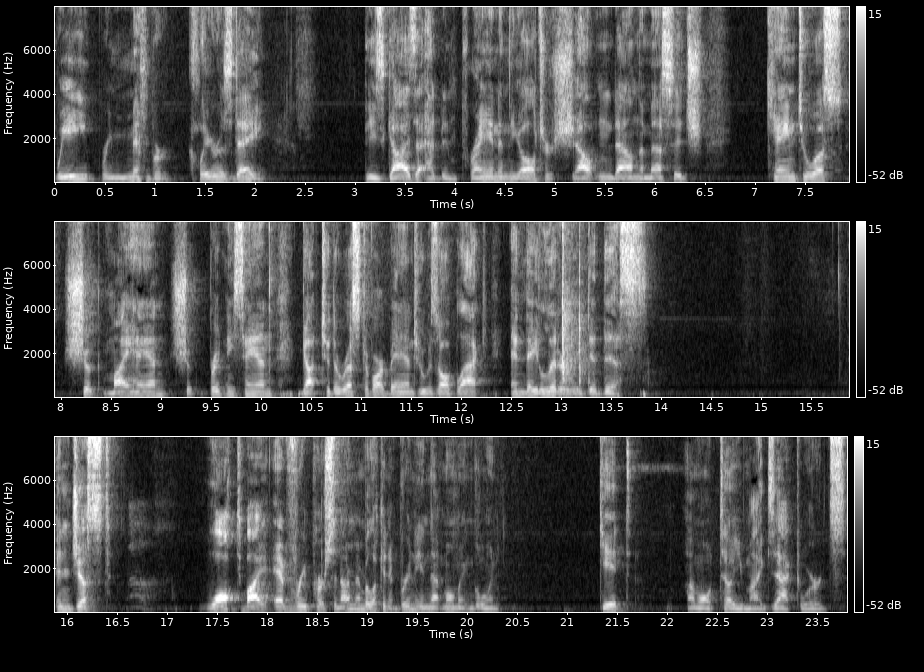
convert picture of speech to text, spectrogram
We remember clear as day these guys that had been praying in the altar shouting down the message came to us shook my hand shook brittany's hand got to the rest of our band who was all black and they literally did this. And just oh. walked by every person. I remember looking at brittany in that moment and going get i won't tell you my exact words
